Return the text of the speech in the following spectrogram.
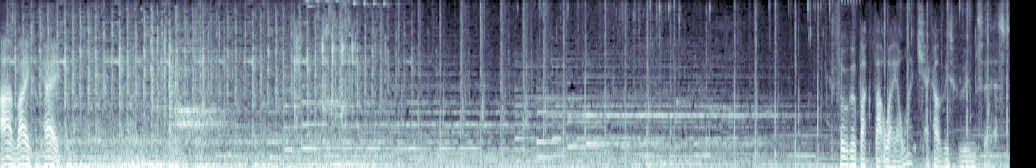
Ah, right, okay. Go back that way, I want to check out these rooms first.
